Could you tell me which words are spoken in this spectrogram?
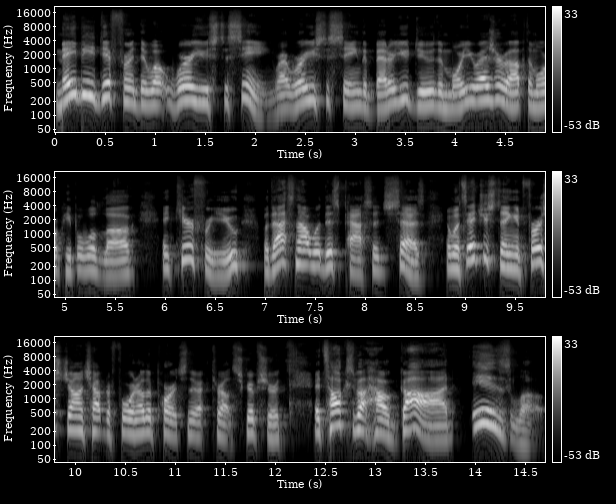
may be different than what we're used to seeing, right? We're used to seeing the better you do, the more you measure up, the more people will love and care for you, but that's not what this passage says. And what's interesting in 1 John chapter 4 and other parts throughout scripture, it talks about how God is love.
